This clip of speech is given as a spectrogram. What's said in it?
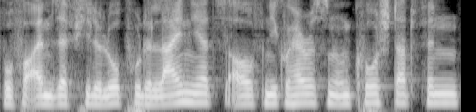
wo vor allem sehr viele Lobhudeleien jetzt auf Nico Harrison und Co. stattfinden.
